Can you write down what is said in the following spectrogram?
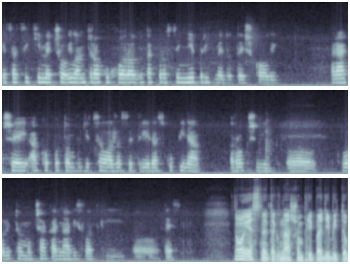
keď sa cítime čo i len trochu choro, no tak proste nepríďme do tej školy. Radšej, ako potom bude celá zase trieda skupina ročník kvôli tomu čakať na výsledky testu. No jasné, tak v našom prípade by to,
